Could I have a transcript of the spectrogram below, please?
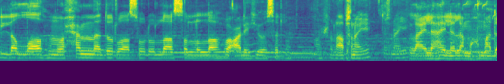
इल्लल्लाह मुहम्मदुर रसूलुल्लाह सल्लल्लाहु अलैहि वसल्लम। आप सुनाइए। सुनाइए। ला मुहम्मद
